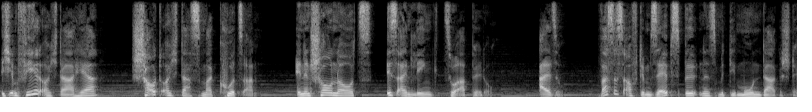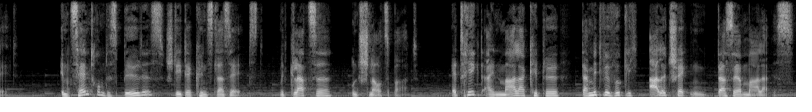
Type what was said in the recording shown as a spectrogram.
Ich empfehle euch daher, schaut euch das mal kurz an. In den Show Notes ist ein Link zur Abbildung. Also, was ist auf dem Selbstbildnis mit Dämonen dargestellt? Im Zentrum des Bildes steht der Künstler selbst, mit Glatze und Schnauzbart. Er trägt einen Malerkittel, damit wir wirklich alle checken, dass er Maler ist.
